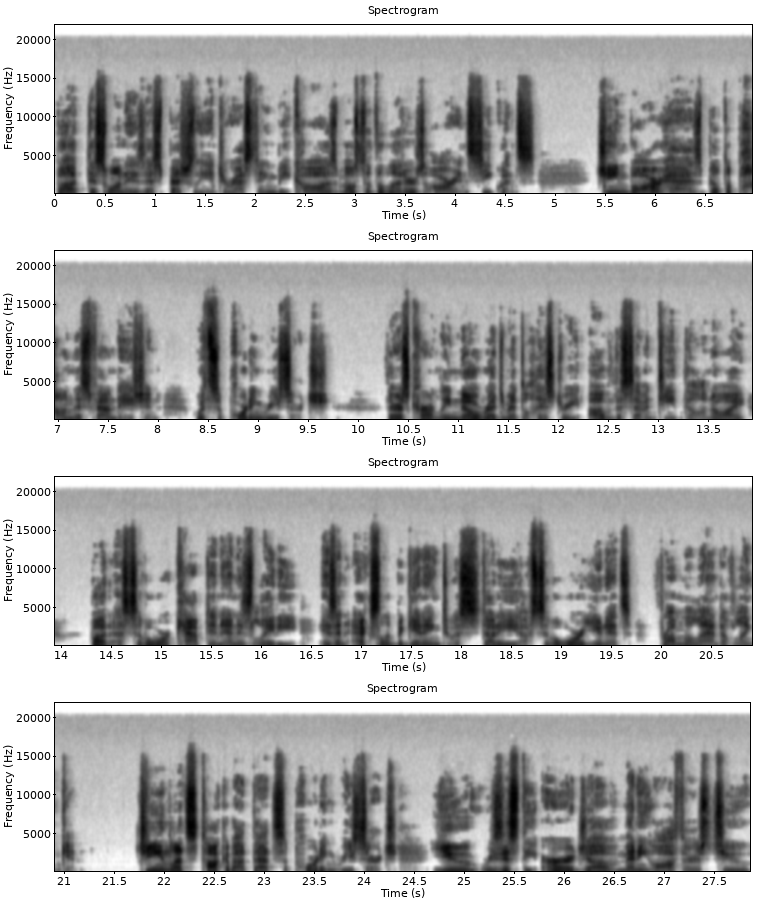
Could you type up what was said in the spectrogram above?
but this one is especially interesting because most of the letters are in sequence. Gene Barr has built upon this foundation with supporting research. There is currently no regimental history of the 17th Illinois, but a Civil War captain and his lady is an excellent beginning to a study of Civil War units from the land of Lincoln. Gene, let's talk about that supporting research you resist the urge of many authors to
